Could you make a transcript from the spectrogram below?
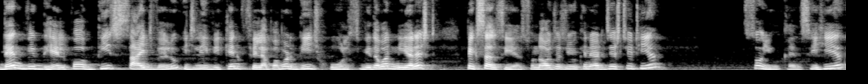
Then with the help of this size value easily we can fill up our these holes with our nearest pixels here. So now just you can adjust it here. So you can see here.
